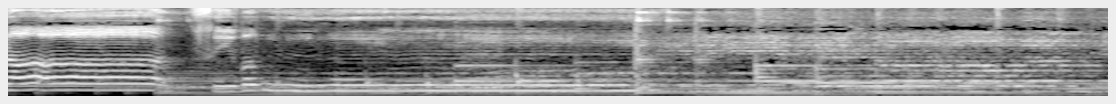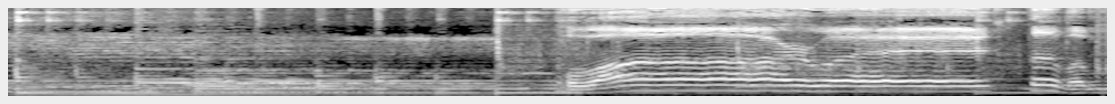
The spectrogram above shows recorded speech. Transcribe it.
நான் சிவம் வாழ்வத்தவம்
